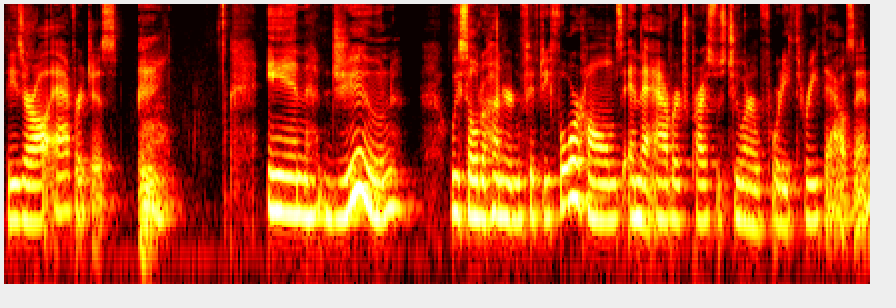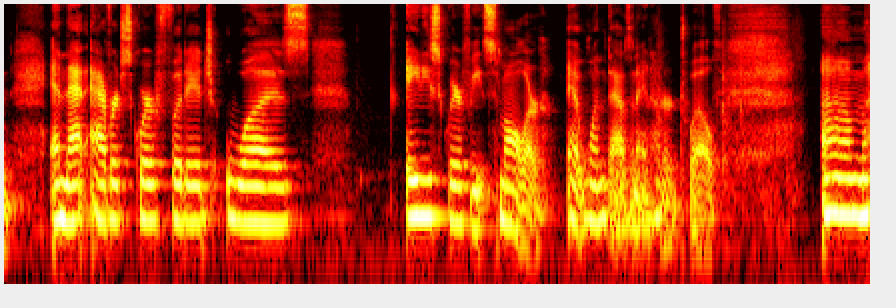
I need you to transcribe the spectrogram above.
These are all averages. In June, we sold 154 homes and the average price was 243,000 and that average square footage was 80 square feet smaller at 1,812. Um,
